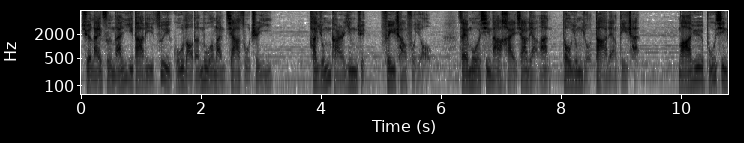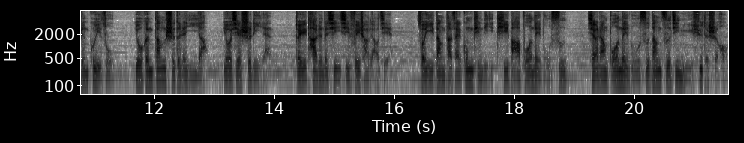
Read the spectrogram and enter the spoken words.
却来自南意大利最古老的诺曼家族之一。他勇敢而英俊，非常富有，在墨西拿海峡两岸都拥有大量地产。马约不信任贵族，又跟当时的人一样有些势利眼，对他人的信息非常了解。所以，当他在宫廷里提拔伯内鲁斯，想让伯内鲁斯当自己女婿的时候，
